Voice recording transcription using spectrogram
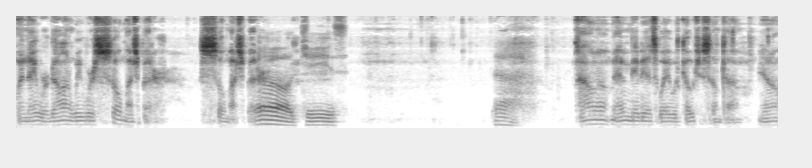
when they were gone, we were so much better, so much better. Oh, jeez. I don't know. Maybe maybe that's the way with coaches sometime. You know.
